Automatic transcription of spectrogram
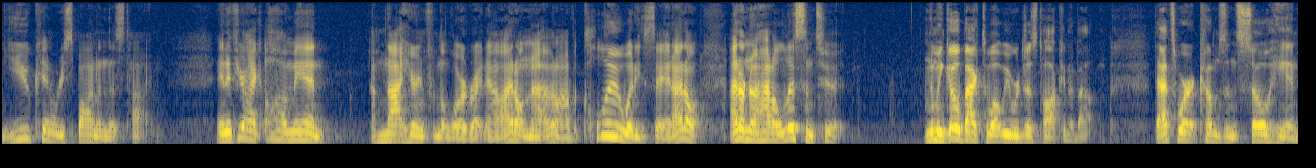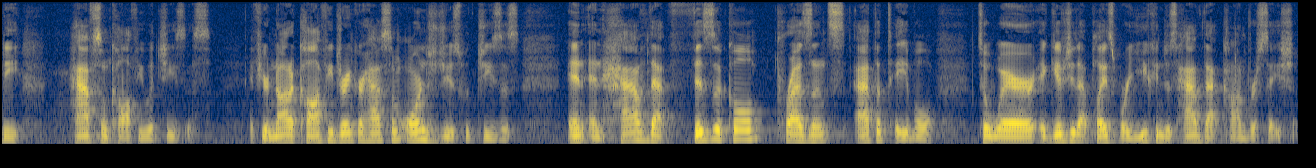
you can respond in this time? And if you're like, oh man, I'm not hearing from the Lord right now. I don't know. I don't have a clue what he's saying. I don't, I don't know how to listen to it. And then we go back to what we were just talking about. That's where it comes in so handy. Have some coffee with Jesus. If you're not a coffee drinker, have some orange juice with Jesus. And, and have that physical presence at the table to where it gives you that place where you can just have that conversation.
